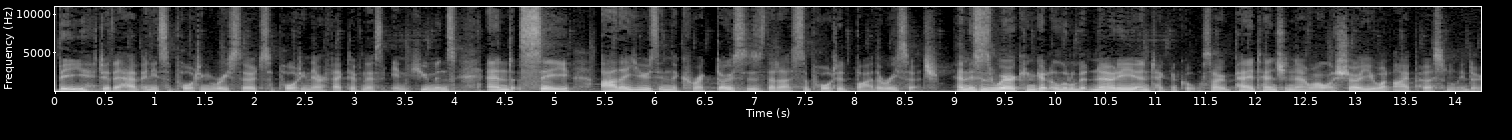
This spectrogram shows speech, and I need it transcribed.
B, do they have any supporting research supporting their effectiveness in humans? And C, are they used in the correct doses that are supported by the research? And this is where it can get a little bit nerdy and technical, so pay attention now while I show you what I personally do.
